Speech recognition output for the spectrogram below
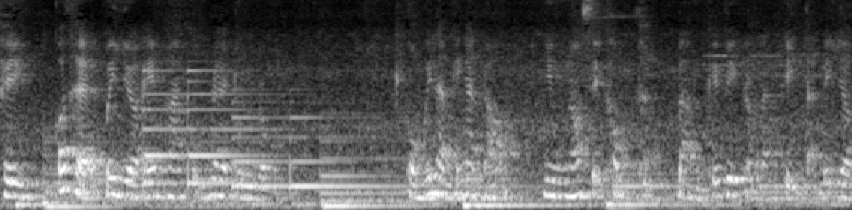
thì có thể bây giờ em hoa cũng ra trường rồi cũng biết làm cái ngành đó, nhưng nó sẽ không thích bằng cái việc rằng là hiện tại bây giờ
